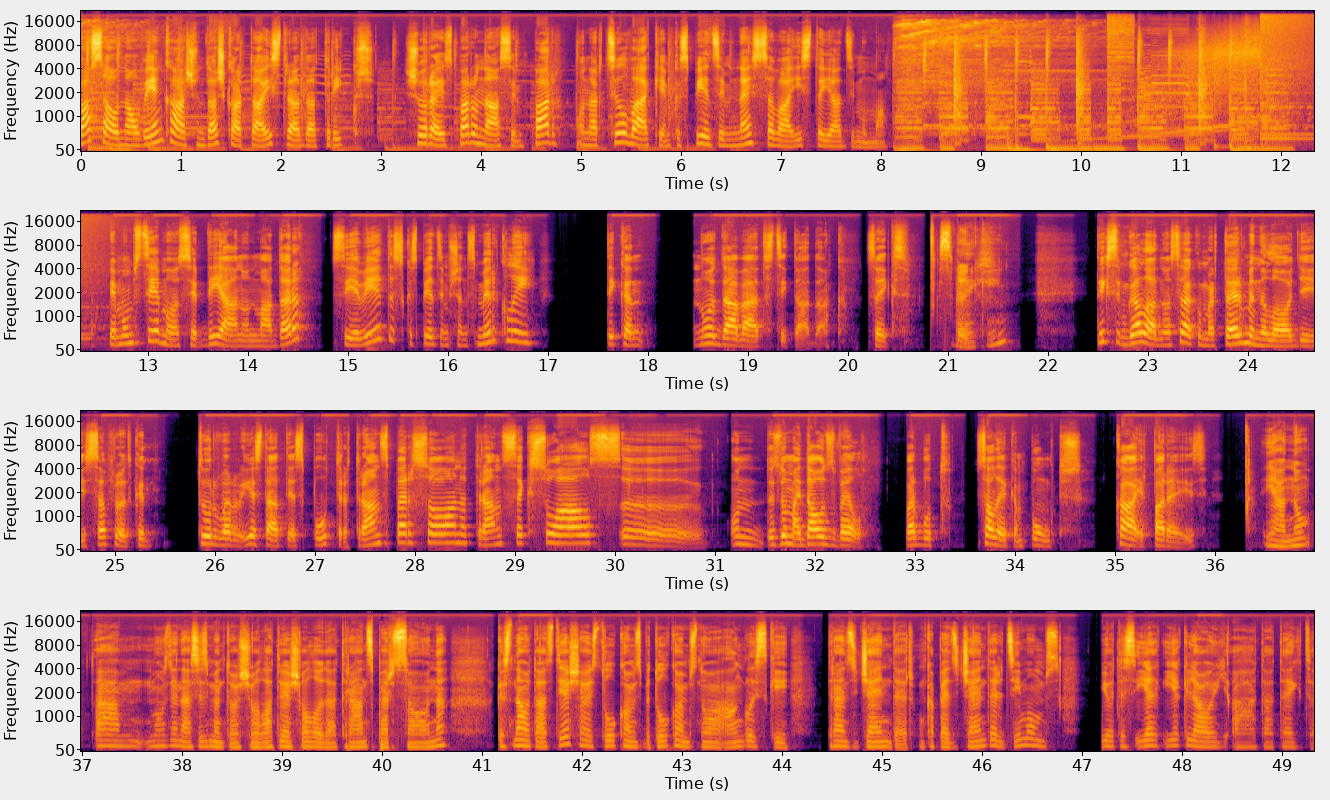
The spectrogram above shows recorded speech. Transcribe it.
Pasaule nav vienkārša un dažkārt tā izstrādā trikus. Šoreiz parunāsim par un ar cilvēkiem, kas piedzima ne savā īstajā dzimumā. Pie mums ciemos ir Diana un Madara, sievietes, kas piedzimšanas mirklī tika nodāvētas citādāk. Sveiks! Sveiki! Tiksim galā no sākuma ar terminoloģiju. Saprotu, ka tur var iestāties putra transpersona, transseksuāls uh, un, es domāju, daudz vēl. Varbūt saliekam punktus. Kā ir pareizi? Jā, nu, um, mūsdienās izmanto šo latviešu valodā transpersona, kas nav tāds tiešais tulkojums, bet tulkojums no angliski transgender. Un kāpēc gender dzimums? Jo tas ie, iekļauj tā teikt,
